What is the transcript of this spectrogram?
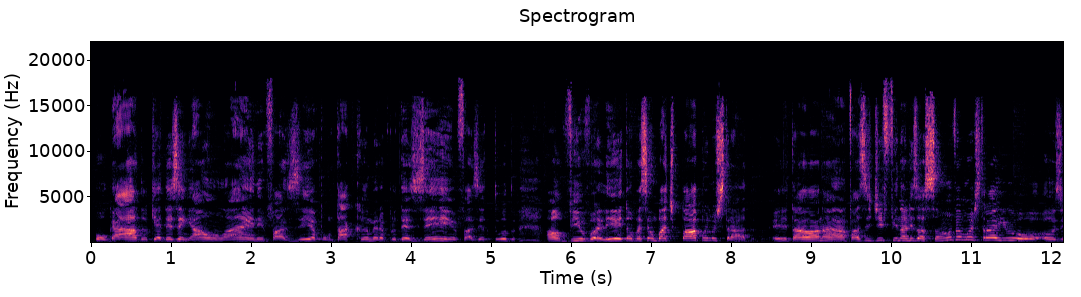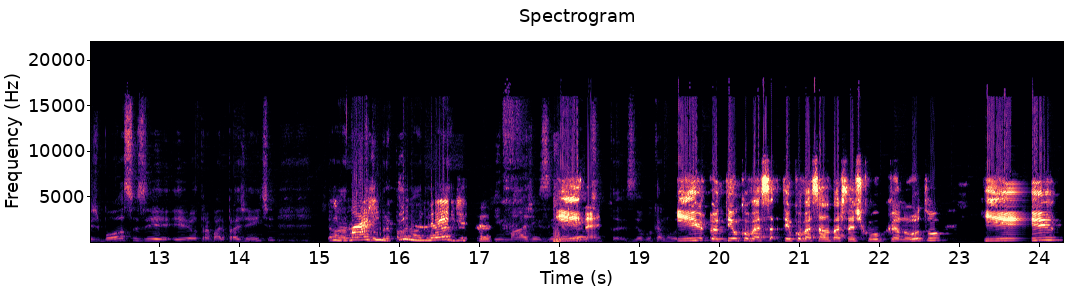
empolgado, quer desenhar online, fazer, apontar a câmera pro desenho, fazer tudo ao vivo ali. Então vai ser um bate-papo ilustrado. Ele tá lá na fase de finalização, vai mostrar aí o, os esboços e, e o trabalho pra gente. Já tá Imagens tá inéditas. Né? Imagens inéditas, Hugo Canuto. E eu tenho, conversa, tenho conversado bastante com o Hugo Canuto e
